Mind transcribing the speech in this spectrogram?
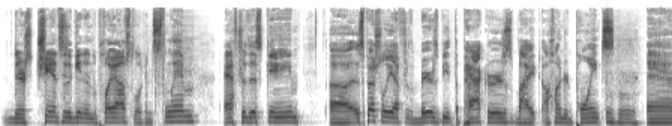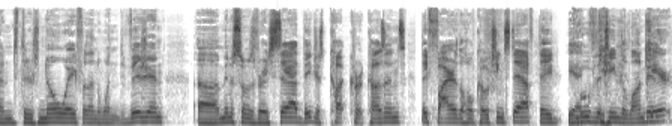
there's chances of getting in the playoffs looking slim after this game, uh, especially after the Bears beat the Packers by hundred points, Mm-hmm. and there's no way for them to win the division. Uh, Minnesota's very sad. They just cut Kirk Cousins. They fire the whole coaching staff. They move the team to London. Guar-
